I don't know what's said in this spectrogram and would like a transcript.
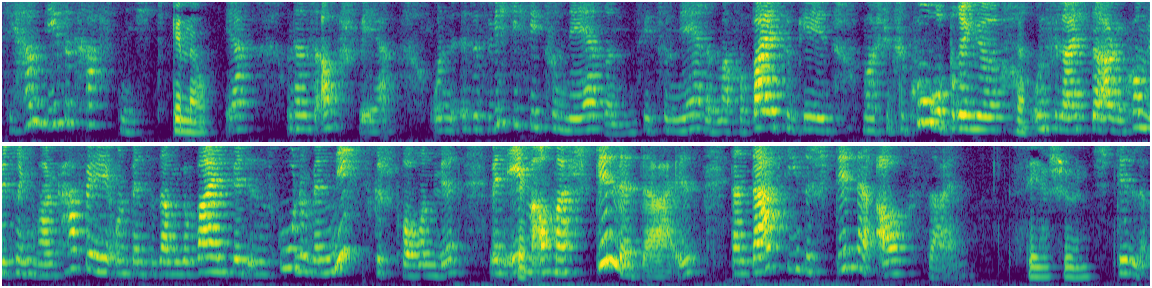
Sie haben diese Kraft nicht. Genau. Ja. Und das ist auch schwer. Und es ist wichtig, sie zu nähren, sie zu nähren, mal vorbeizugehen, mal ein Stückchen Kuchen bringe Ja. und vielleicht sagen, komm, wir trinken mal einen Kaffee und wenn zusammen geweint wird, ist es gut und wenn nichts gesprochen wird, wenn Sehr eben auch mal Stille da ist, dann darf diese Stille auch sein. Sehr schön. Stille.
